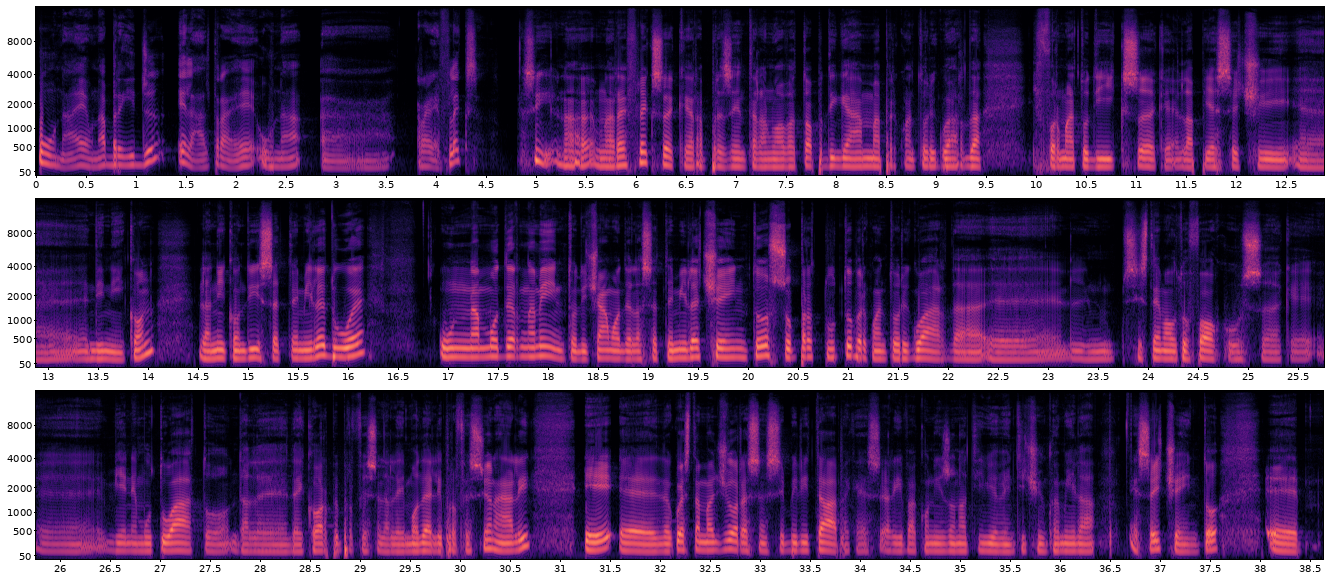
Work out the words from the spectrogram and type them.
Una è una Bridge e l'altra è una uh, Reflex sì, una, una, reflex che rappresenta la nuova top di gamma per quanto riguarda il formato di X, che è la PSC eh, di Nikon, la Nikon D7002 un ammodernamento diciamo della 7100 soprattutto per quanto riguarda eh, il sistema autofocus che eh, viene mutuato dalle, dai corpi professionali, dai modelli professionali e eh, questa maggiore sensibilità perché arriva con ISO nativi a 25600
